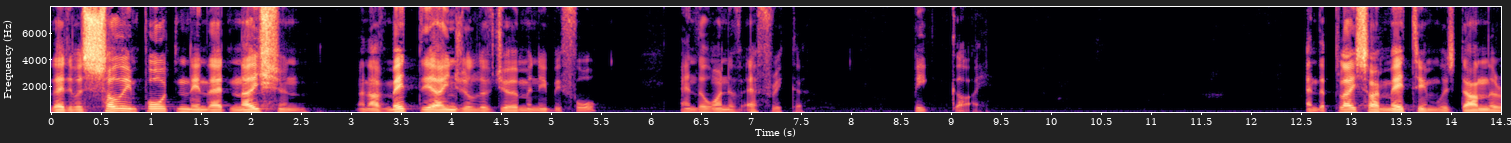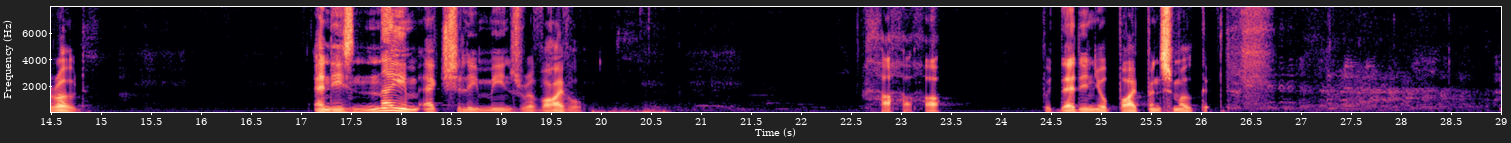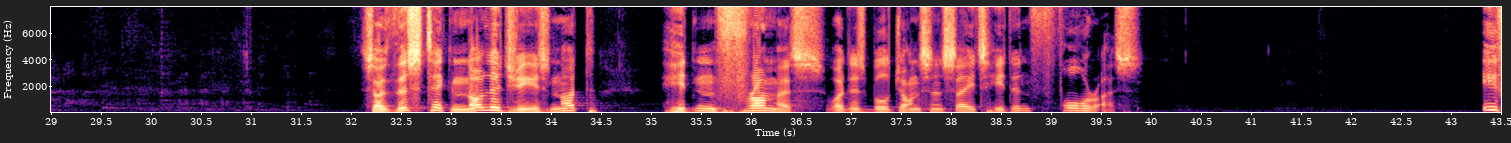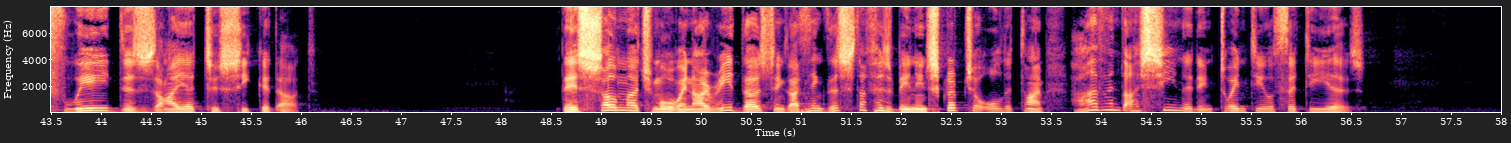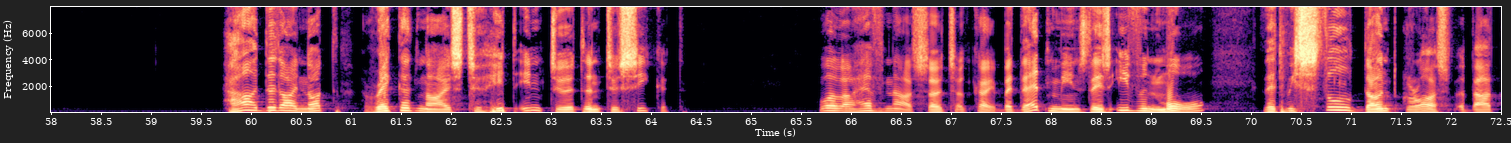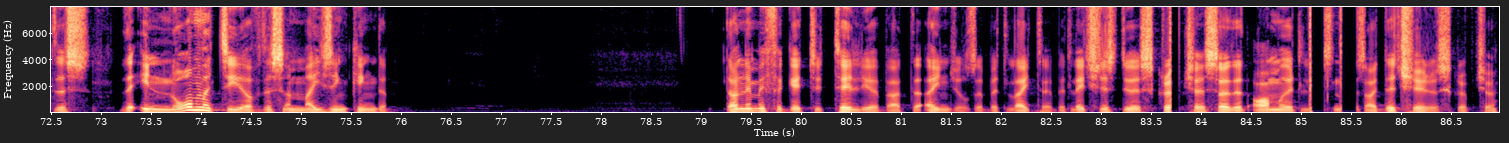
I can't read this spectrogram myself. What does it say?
that it was so important in that nation, and I've met the angel of Germany before, and the one of Africa. Big guy. And the place I met him was down the road. And his name actually means revival. Ha ha ha. Put that in your pipe and smoke it. So, this technology is not hidden from us. What does Bill Johnson say? It's hidden for us. if we desire to seek it out. There's so much more. When I read those things, I think this stuff has been in Scripture all the time. Haven't I seen it in 20 or 30 years? How did I not recognize to hit into it and to seek it? Well, I have now, so it's okay. But that means there's even more that we still don't grasp about this the enormity of this amazing kingdom. Don't let me forget to tell you about the angels a bit later, but let's just do a scripture so that Armo at least knows I did share a scripture.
